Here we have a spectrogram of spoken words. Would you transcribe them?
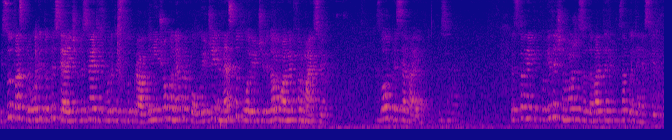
І суд вас приводить до присяги, чи присягаєтесь говорити суду правду, нічого не приховуючи і не спотворюючи відому вам інформацію. Слово. Присягаю. Представник відповідача може задавати запитання свідку.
